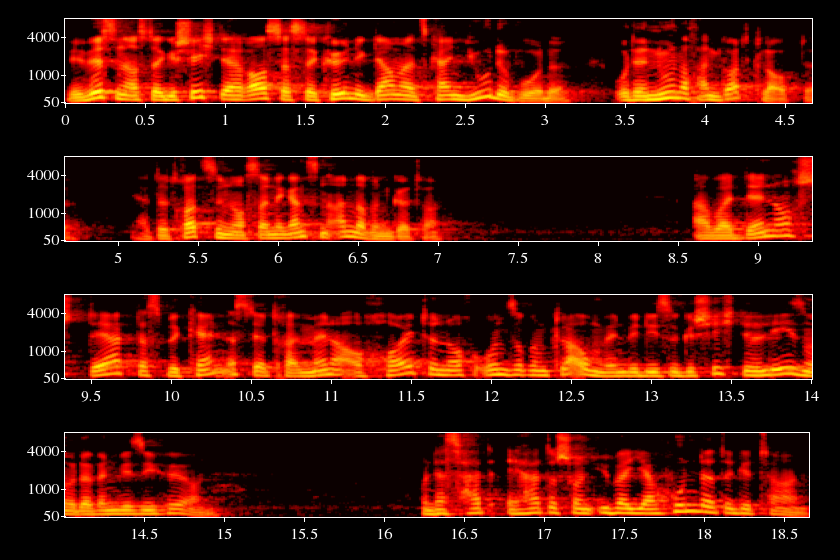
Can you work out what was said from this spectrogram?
Wir wissen aus der Geschichte heraus, dass der König damals kein Jude wurde oder nur noch an Gott glaubte. Er hatte trotzdem noch seine ganzen anderen Götter. Aber dennoch stärkt das Bekenntnis der drei Männer auch heute noch unseren Glauben, wenn wir diese Geschichte lesen oder wenn wir sie hören. Und das hat, er hat es schon über Jahrhunderte getan.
